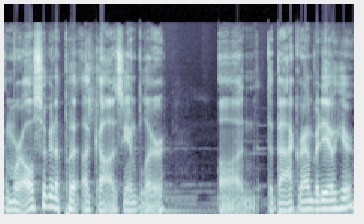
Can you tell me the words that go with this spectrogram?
And we're also going to put a Gaussian blur on the background video here.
